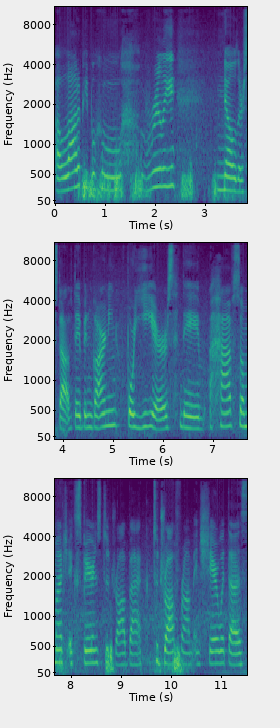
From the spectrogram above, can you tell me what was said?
a lot of people who really know their stuff. They've been gardening for years. They have so much experience to draw back to draw from and share with us.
